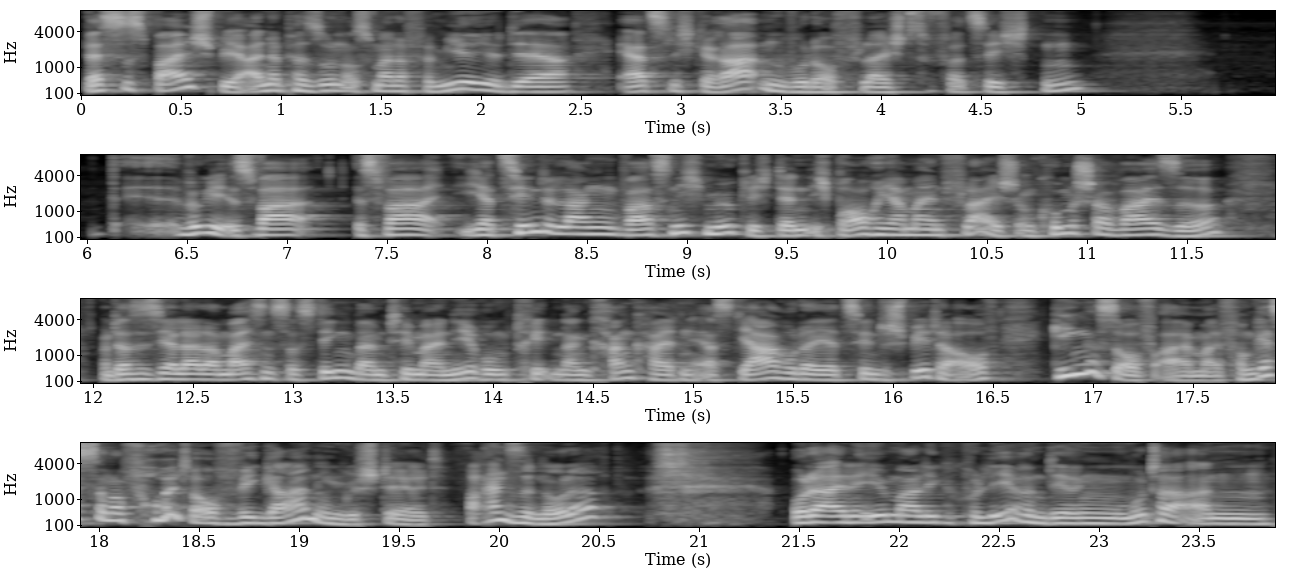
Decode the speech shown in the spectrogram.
Bestes Beispiel, eine Person aus meiner Familie, der ärztlich geraten wurde, auf Fleisch zu verzichten, wirklich, es war, es war jahrzehntelang war es nicht möglich, denn ich brauche ja mein Fleisch. Und komischerweise, und das ist ja leider meistens das Ding beim Thema Ernährung, treten dann Krankheiten erst Jahre oder Jahrzehnte später auf, ging es auf einmal von gestern auf heute auf vegan umgestellt. Wahnsinn, oder? Oder eine ehemalige Kollegin, deren Mutter an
